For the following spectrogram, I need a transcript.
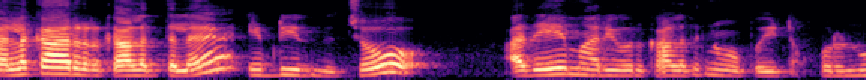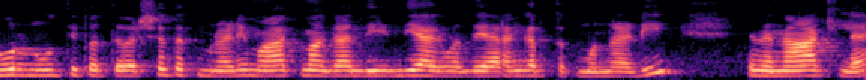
வெள்ளக்காரர் காலத்தில் எப்படி இருந்துச்சோ அதே மாதிரி ஒரு காலத்துக்கு நம்ம போயிட்டோம். ஒரு நூறு நூற்றி பத்து வருஷத்துக்கு முன்னாடி மகாத்மா காந்தி இந்தியாவுக்கு வந்து இறங்குறதுக்கு முன்னாடி இந்த நாட்டில்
